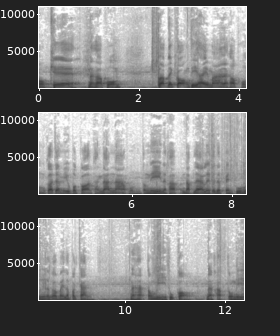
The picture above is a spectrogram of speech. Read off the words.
โอเคนะครับผมสำหรับในกล่องที่ให้มานะครับ ผมก็จะมีอุปกรณ์ทางด้านหน้าผมตรงนี้นะครับ อันดับแรกเลยก็จะเป็นคู่มือแล้วก็ใบรับประกันนะฮะต้องมีทุกกล่องนะครับ ตรงนี้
